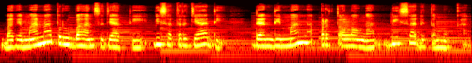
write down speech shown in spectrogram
Bagaimana perubahan sejati bisa terjadi dan di mana pertolongan bisa ditemukan.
